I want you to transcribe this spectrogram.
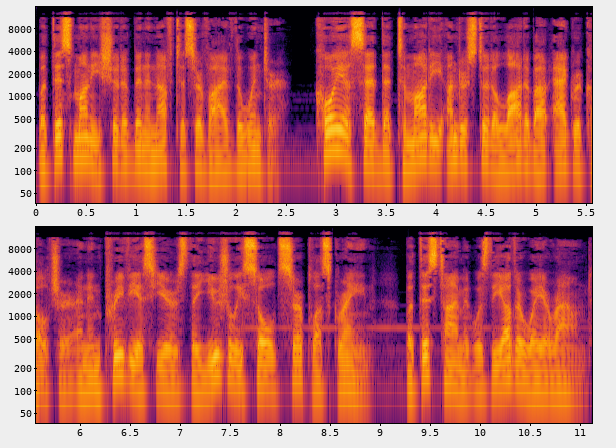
but this money should have been enough to survive the winter. Koya said that Tamati understood a lot about agriculture and in previous years they usually sold surplus grain, but this time it was the other way around.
